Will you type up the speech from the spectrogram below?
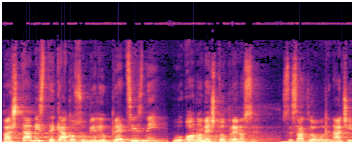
pa šta mislite kako su bili precizni u onome što prenose? Ste shvatili ovo ovdje? Znači,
